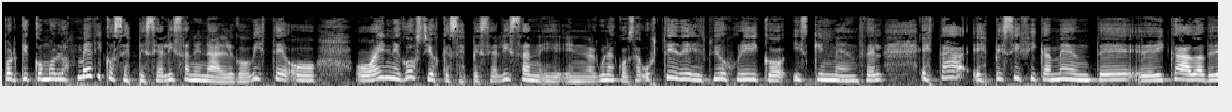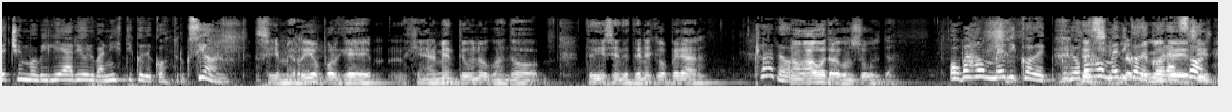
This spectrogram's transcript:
porque como los médicos se especializan en algo, ¿viste? O, o hay negocios que se especializan eh, en alguna cosa. Ustedes, el estudio jurídico Iskin Menzel, está específicamente dedicado a derecho inmobiliario, urbanístico y de construcción. Sí, me río porque generalmente uno cuando te dicen te tenés que operar, Claro. no, hago otra consulta. O vas a un médico de, pero vas a un médico de corazón. decís,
